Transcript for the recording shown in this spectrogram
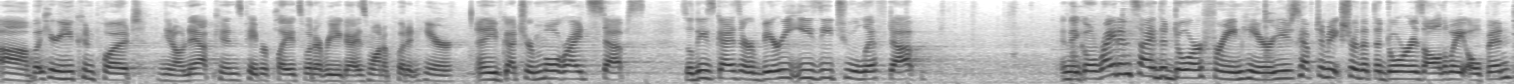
Uh, but here you can put, you know, napkins, paper plates, whatever you guys want to put in here. And you've got your MORryde steps. So these guys are very easy to lift up. And they go right inside the door frame here. You just have to make sure that the door is all the way open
